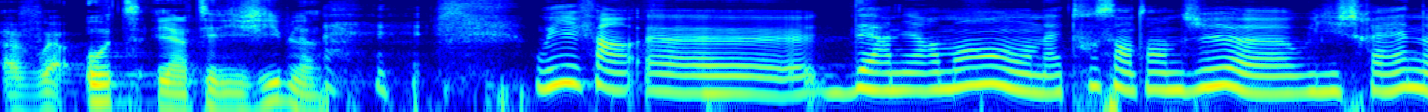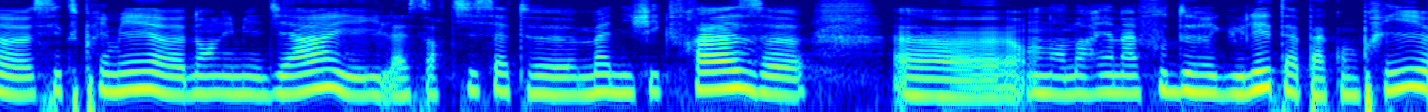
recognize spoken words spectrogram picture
à voix haute et intelligible. oui, enfin, euh, dernièrement, on a tous entendu euh, Willy Schren euh, s'exprimer euh, dans les médias et il a sorti cette magnifique phrase On n'en a rien à foutre de réguler, t'as pas compris.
